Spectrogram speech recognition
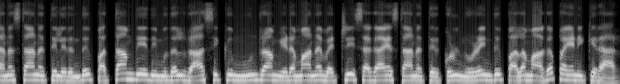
தனஸ்தானத்திலிருந்து பத்தாம் தேதி முதல் ராசிக்கு மூன்றாம் இடமான வெற்றி சகாயஸ்தானத்திற்குள் நுழைந்து பலமாக பயணிக்கிறார்.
